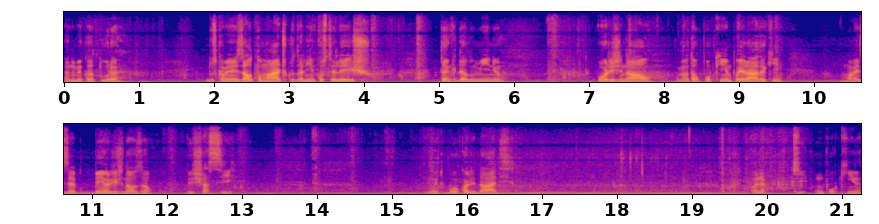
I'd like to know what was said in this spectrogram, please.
É a nomenclatura dos caminhões automáticos da linha Costeleixo. Tanque de alumínio original. O caminhão tá um pouquinho empoeirado aqui, mas é bem originalzão de chassi. Muito boa qualidade. Olha aqui um pouquinho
